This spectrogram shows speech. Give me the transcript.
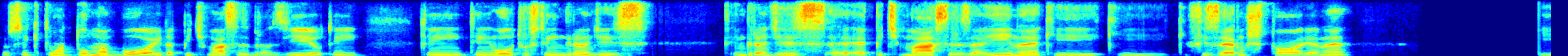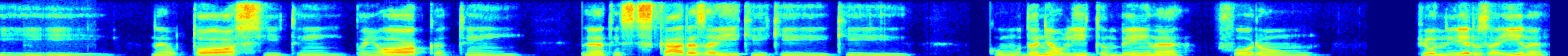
Eu sei que tem uma turma boa aí da Pitmasters Brasil, tem, tem, tem outros, tem grandes tem grandes é, é, pitmasters aí, né, que, que, que, fizeram história, né, e, e né, o Tosse, tem Panhoca, tem, né, tem esses caras aí que, que, que, como o Daniel Lee também, né, foram pioneiros aí, né,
